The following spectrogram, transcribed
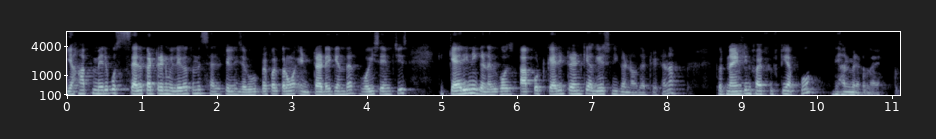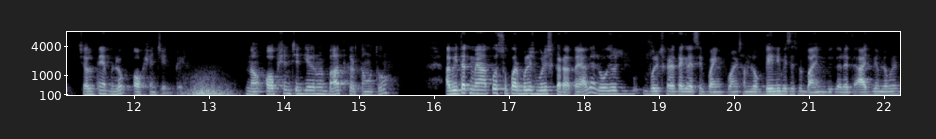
यहाँ पे मेरे को सेल का ट्रेड मिलेगा तो मैं सेल के लिए ज़रूर प्रेफर करूँगा इंट्राडे के अंदर। वही सेम चीज़ कि कैरी नहीं करना बिकॉज़ आपको कैरी ट्रेंड के अगेंस्ट नहीं करना होता ट्रेड है ना? तो 19550 आपको ध्यान में रखना है। चलते हैं अपने लोग ऑप्शन चेन पे। ना ऑप्शन चेन की अगर मैं बात करता हूँ तो अभी तक मैं आपको सुपर बुलिश बुलिश कर रहा था, याद है? रोज रोज बुलिश कर रहे थे अग्रेसिव बाइंग पॉइंट्स हम लोग डेली बेसिस पे बाइंग भी कर रहे थे। आज भी हम लोगों ने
